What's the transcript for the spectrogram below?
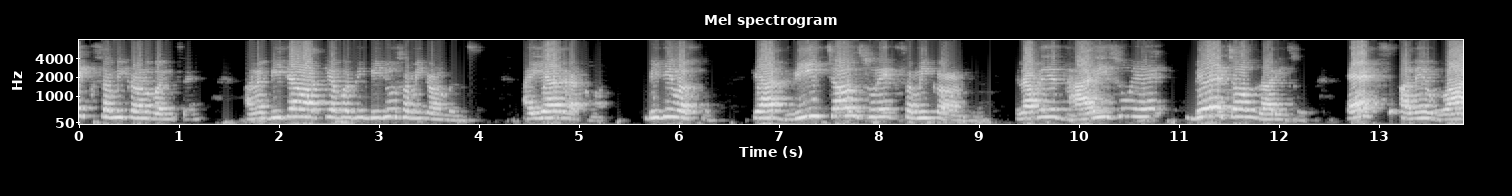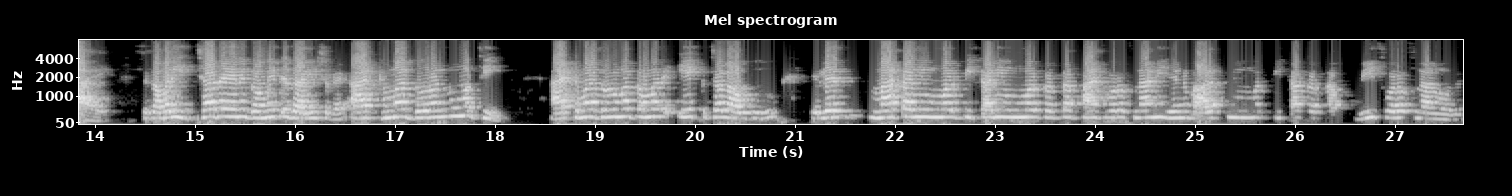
એક સમીકરણ બનશે અને બીજા વાક્ય પરથી બીજું સમીકરણ બનશે. આ યાદ રાખવા બીજી વસ્તુ કે આ દ્વિચલ સુરેખ સમીકરણ છે. એટલે આપણે જે ધારીશું એ બે ચલ ધારીશું એક્સ અને વાય તમારી ઈચ્છા થાય એને ગમે તે ધારી શકાય. આઠમા ધોરણનું નથી. આઠમા ધોરણમાં તમારે એક ચલ આવતું હતું. એટલે માતાની ઉંમર, પિતાની ઉંમર કરતા પાંચ વર્ષ નાની છે અને બાળકની ઉંમર પિતા કરતા વીસ વર્ષ નાનો છે.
